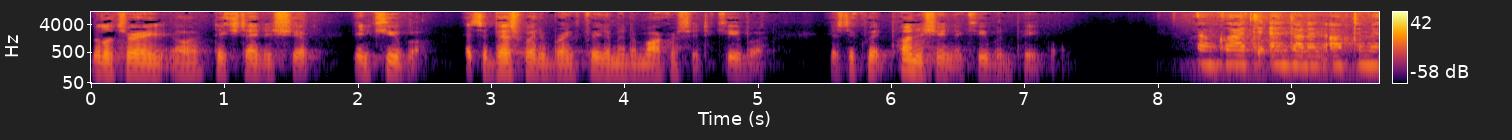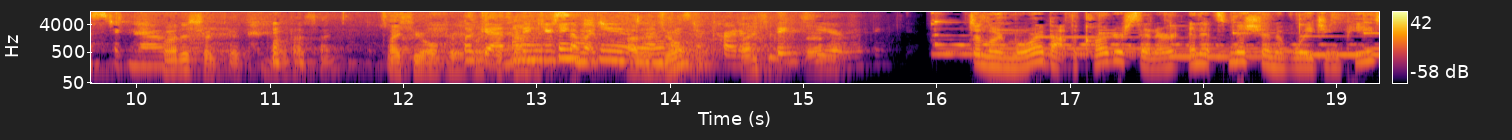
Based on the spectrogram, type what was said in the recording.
military uh, dictatorship in Cuba. That's the best way to bring freedom and democracy to Cuba, is to quit punishing the Cuban people. I'm glad to end on an optimistic note. Well, it's a good note, I think. Thank you all very much. Again, thank you so much you. for your time, President Carter. Thank you. Thank very you. To learn more about the Carter Center and its mission of waging peace,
